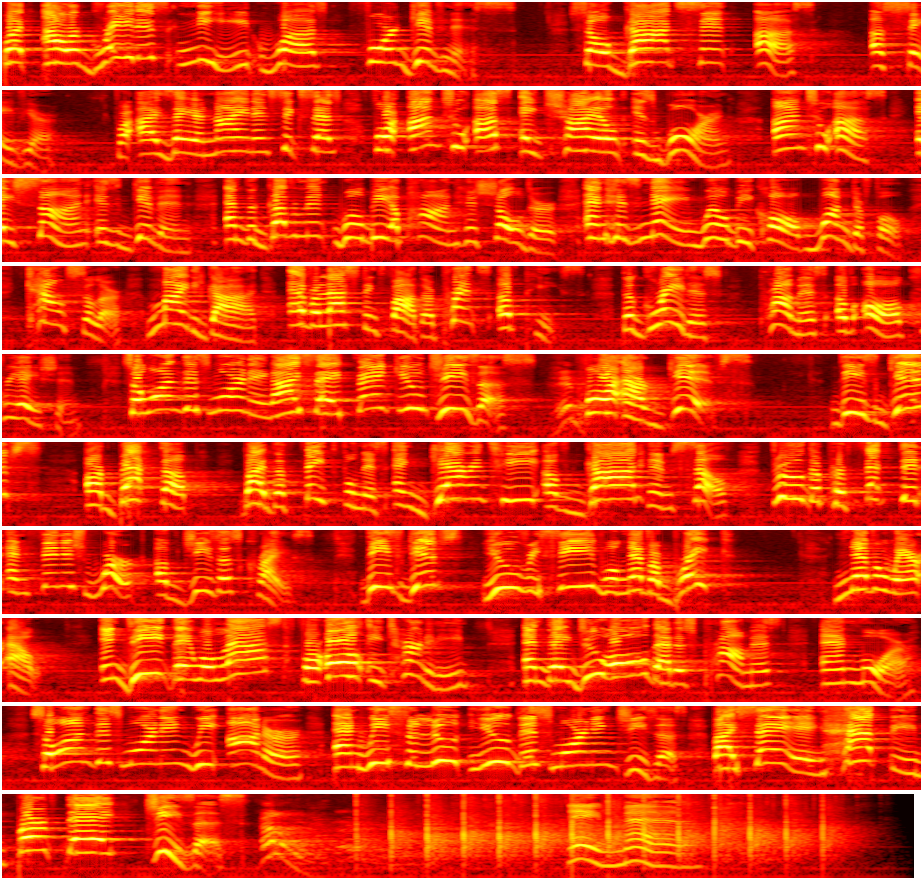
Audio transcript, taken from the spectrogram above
But our greatest need was forgiveness. So God sent us a Savior. For Isaiah 9 and 6 says, For unto us a child is born, unto us a son is given, and the government will be upon his shoulder, and his name will be called Wonderful Counselor, Mighty God, Everlasting Father, Prince of Peace, the greatest promise of all creation. So on this morning, I say thank you, Jesus, Amen. for our gifts. These gifts are backed up by the faithfulness and guarantee of God Himself through the perfected and finished work of Jesus Christ. These gifts you receive will never break, never wear out. Indeed, they will last for all eternity, and they do all that is promised and more. So on this morning, we honor and we salute you this morning, Jesus, by saying, Happy birthday, Jesus. Hallelujah. Amen.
